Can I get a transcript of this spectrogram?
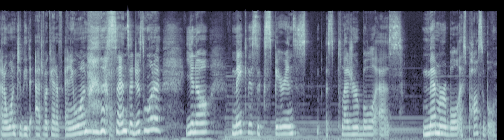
I don't want to be the advocate of anyone in that sense. I just want to, you know, make this experience as pleasurable, as memorable as possible,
